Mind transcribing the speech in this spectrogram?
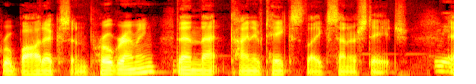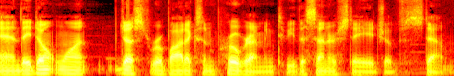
robotics and programming, then that kind of takes like center stage. And they don't want just robotics and programming to be the center stage of STEM.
